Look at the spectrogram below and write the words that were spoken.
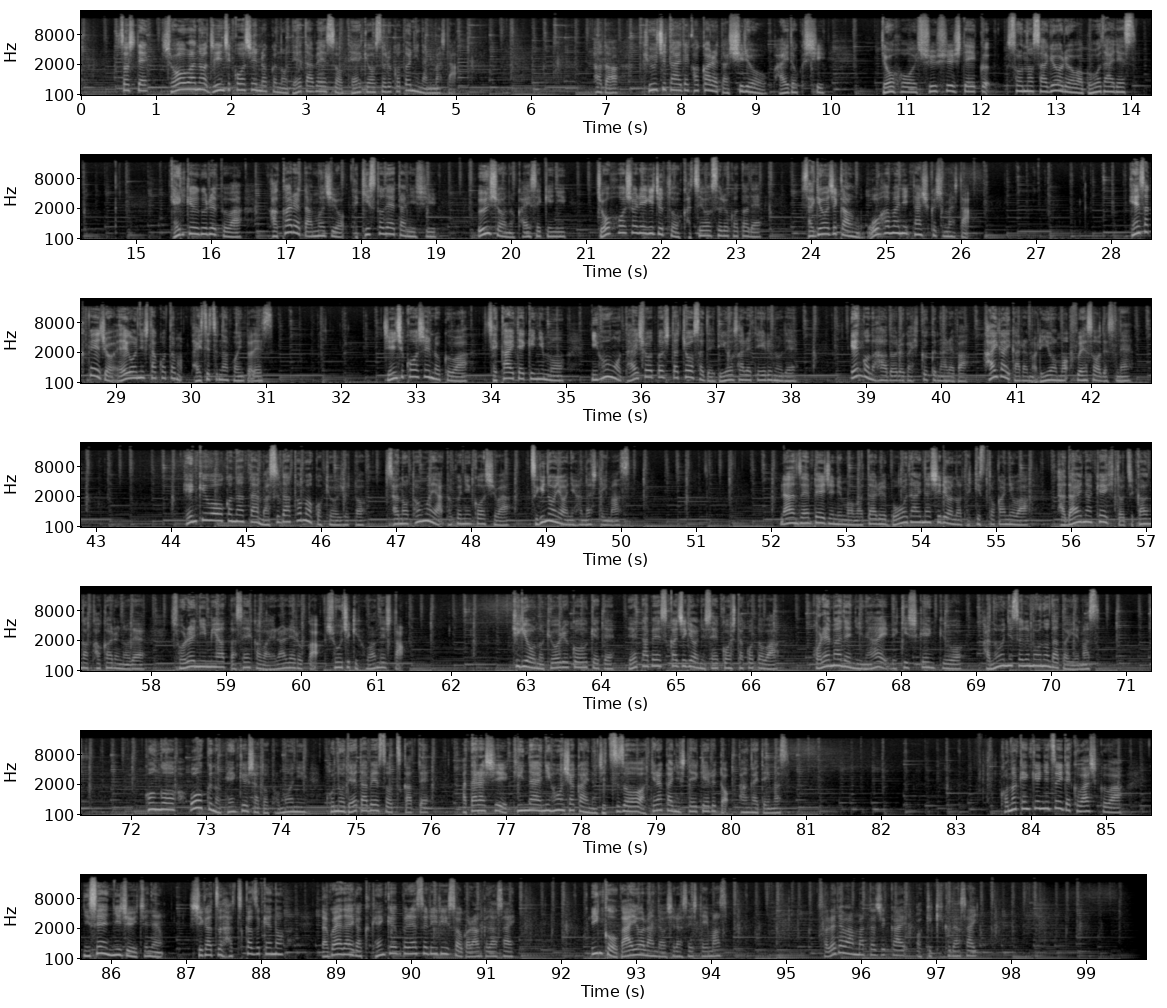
そして昭和の人事更新録のデータベースを提供することになりました。ただ旧字体で書かれた資料を解読し情報を収集していくその作業量は膨大です。研究グループは書かれた文字をテキストデータにし文章の解析に情報処理技術を活用することで作業時間を大幅に短縮しました。検索ページを英語にしたことも大切なポイントです。人種更新録は世界的にも日本を対象とした調査で利用されているので言語のハードルが低くなれば海外からの利用も増えそうですね。研究を行った増田智子教授と佐野智也特任講師は次のように話しています。何千ページにもわたる膨大な資料のテキスト化には多大な経費と時間がかかるのでそれに見合った成果が得られるか正直不安でした。企業の協力を受けてデータベース化事業に成功したことはこれまでにない歴史研究を可能にするものだと言えます。今後多くの研究者と共にこのデータベースを使って新しい近代日本社会の実像を明らかにしていけると考えています。この研究について詳しくは2021年4月20日付の名古屋大学研究プレスリリースをご覧ください。リンクを概要欄でお知らせしています。それではまた次回お聴きください。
